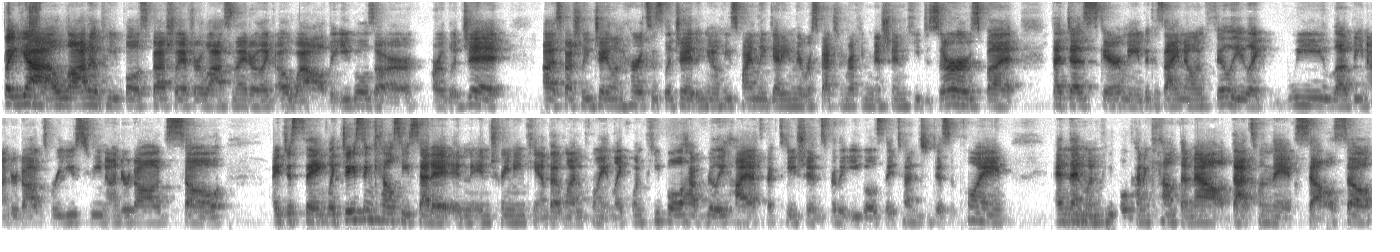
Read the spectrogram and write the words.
but yeah, a lot of people, especially after last night, are like, "Oh wow, the Eagles are are legit." Uh, especially Jalen Hurts is legit. You know, he's finally getting the respect and recognition he deserves. But that does scare me because I know in Philly, like we love being underdogs. We're used to being underdogs. So I just think, like Jason Kelce said it in in training camp at one point. Like when people have really high expectations for the Eagles, they tend to disappoint. And then when mm-hmm. people kind of count them out, that's when they excel. So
